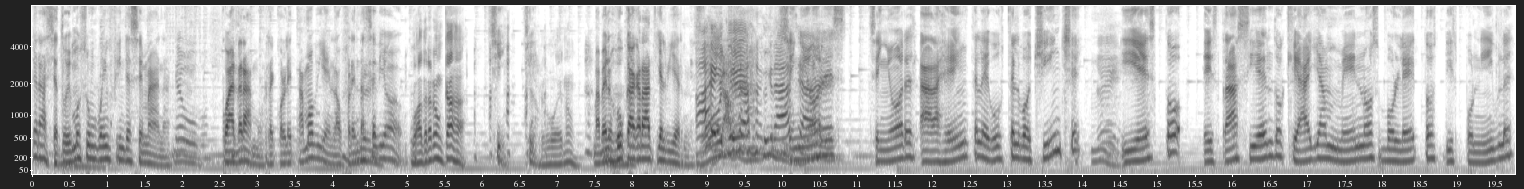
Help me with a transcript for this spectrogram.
Gracias, tuvimos un buen fin de semana. ¿Qué hubo? Cuadramos, recolectamos bien, la ofrenda se dio. ¿Cuadraron caja? Sí, sí. Qué bueno. Va a haber juca gratis el viernes. Ay, gracias. Señores, señores, a la gente le gusta el bochinche y esto está haciendo que haya menos boletos disponibles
